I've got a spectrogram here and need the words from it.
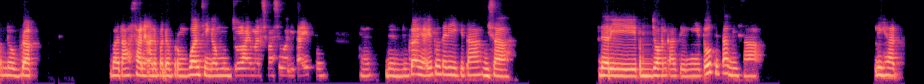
mendobrak batasan yang ada pada perempuan sehingga muncullah emansipasi wanita itu ya, dan juga ya itu tadi kita bisa dari perjuangan Kartini itu kita bisa lihat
